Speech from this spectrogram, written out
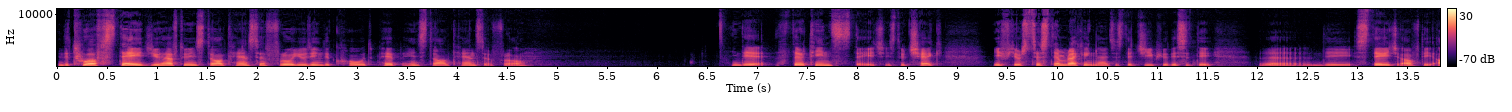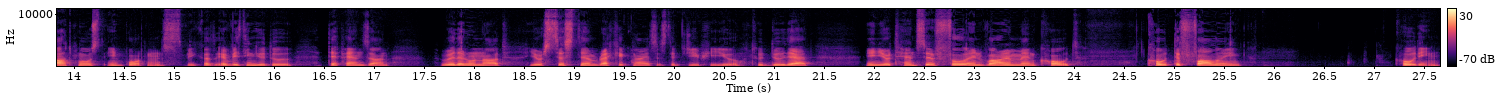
In the 12th stage, you have to install TensorFlow using the code pip install TensorFlow. In the 13th stage is to check if your system recognizes the GPU. This is the, uh, the stage of the utmost importance because everything you do depends on whether or not your system recognizes the GPU. To do that, in your TensorFlow environment code, code the following coding.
